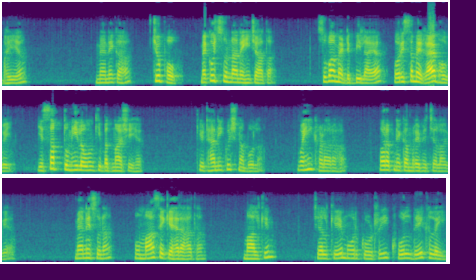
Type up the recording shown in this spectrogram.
भैया, मैंने कहा, चुप हो मैं कुछ सुनना नहीं चाहता। सुबह मैं डिब्बी लाया और इस समय गायब हो गई। ये सब तुम ही लोगों की बदमाशी है। किठानी कुछ न बोला। वहीं खड़ा रहा और अपने कमरे में चला गया। मैंने सुना, वो माँ से कह रहा था, मालकिन, चल के मोर कोठरी खोल देख लई।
